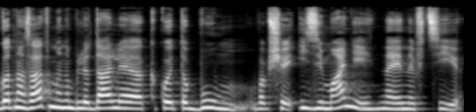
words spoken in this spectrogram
Год назад мы наблюдали какой-то бум вообще money на NFT.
